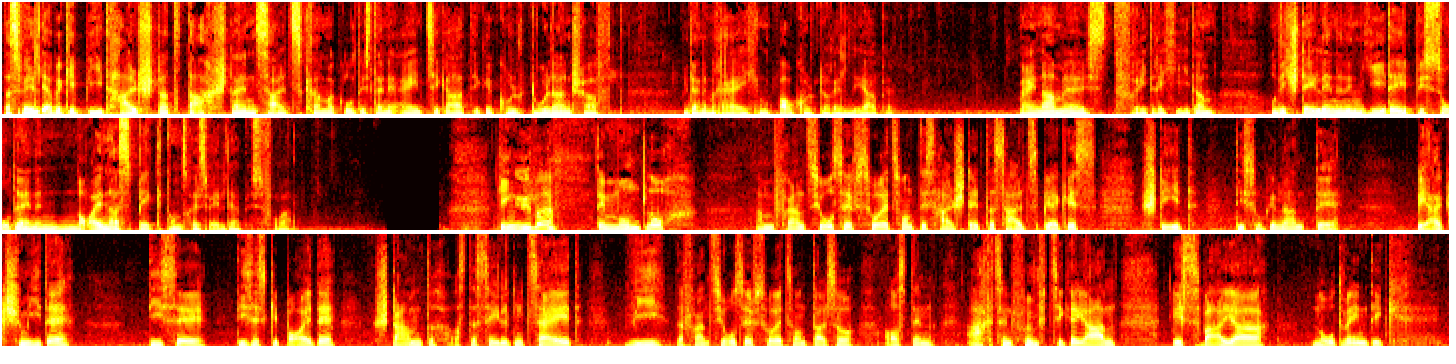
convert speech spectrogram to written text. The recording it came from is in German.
Das Welterbegebiet Hallstatt-Dachstein-Salzkammergut ist eine einzigartige Kulturlandschaft mit einem reichen baukulturellen Erbe. Mein Name ist Friedrich Idam und ich stelle Ihnen in jeder Episode einen neuen Aspekt unseres Welterbes vor. Gegenüber dem Mundloch am Franz-Josefs-Horizont des Hallstätter Salzberges steht die sogenannte Bergschmiede, diese, dieses Gebäude stammt aus derselben Zeit wie der Franz-Josefs-Horizont, also aus den 1850er Jahren. Es war ja notwendig,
